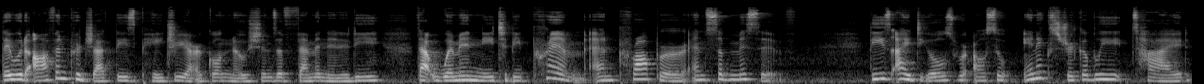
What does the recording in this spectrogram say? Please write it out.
They would often project these patriarchal notions of femininity that women need to be prim and proper and submissive. These ideals were also inextricably tied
